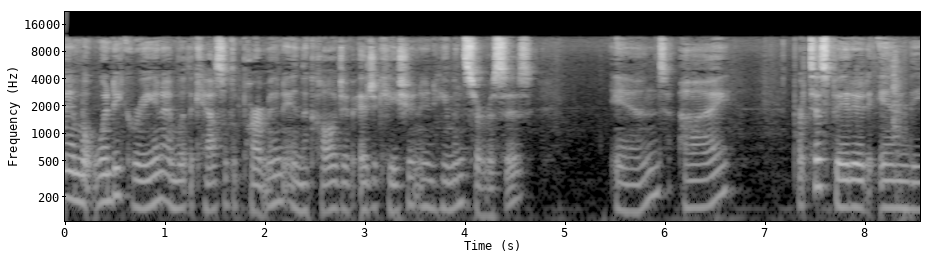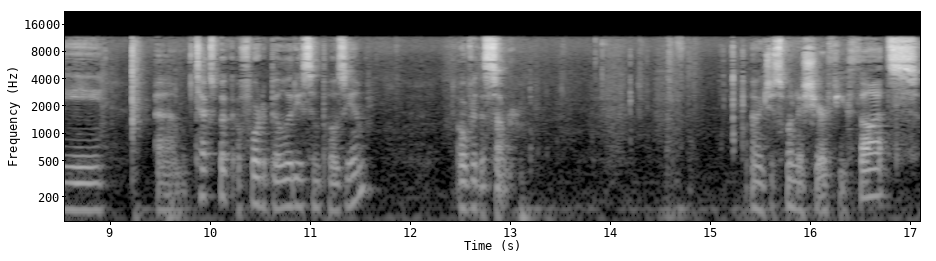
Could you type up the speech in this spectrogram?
am Wendy Green. I'm with the CASAL Department in the College of Education and Human Services, and I participated in the um, Textbook Affordability Symposium over the summer. I just want to share a few thoughts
